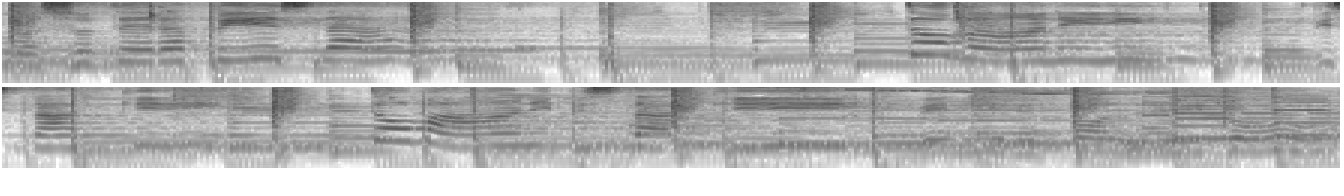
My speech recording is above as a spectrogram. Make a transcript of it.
dopo massoterapista domani pistacchi domani pistacchi venire volleyball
